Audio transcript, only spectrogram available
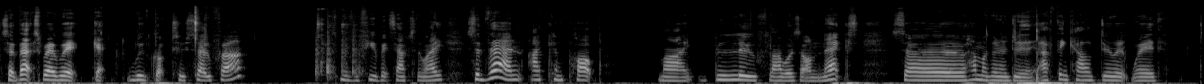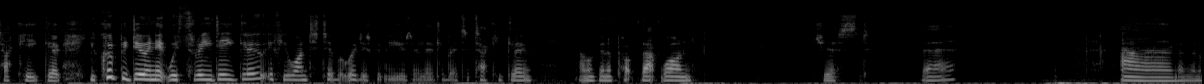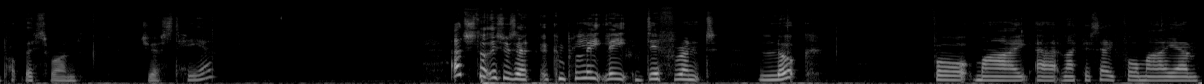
So that's where we get we've got to so far. Let's move a few bits out of the way. So then I can pop my blue flowers on next. So how am I going to do it? I think I'll do it with tacky glue. You could be doing it with 3D glue if you wanted to, but we're just going to use a little bit of tacky glue. And we're going to pop that one just there. And I'm going to pop this one just here. I just thought this was a, a completely different look for my, uh, like I say, for my um,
